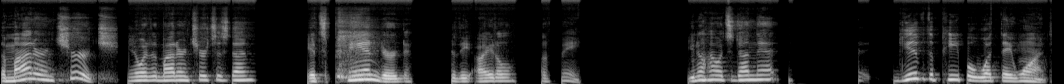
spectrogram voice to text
The modern church, you know what the modern church has done? It's pandered to the idol of me. You know how it's done that? Give the people what they want,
